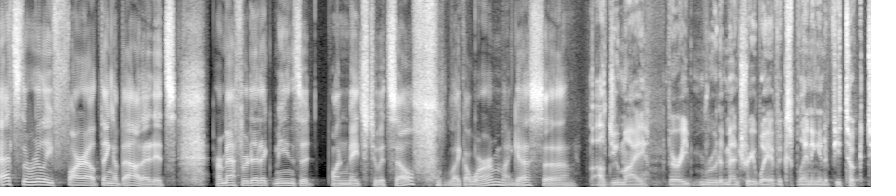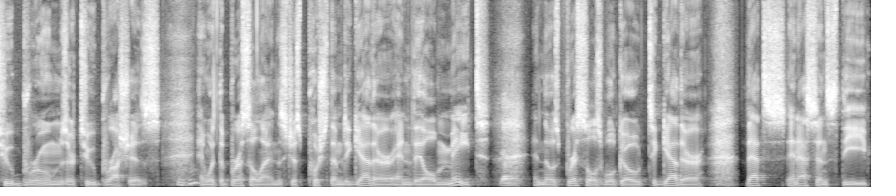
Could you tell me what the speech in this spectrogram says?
That's the really far out thing about it. It's hermaphroditic means that one mates to itself, like a worm, I guess. Uh, I'll do my very rudimentary way of explaining it. If you took two brooms or two brushes mm-hmm. and with the bristle ends just push them together and they'll mate yep. and those bristles will go together, that's in essence the,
